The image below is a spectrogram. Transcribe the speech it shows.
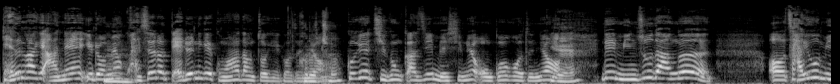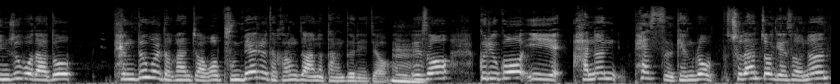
대등하게 안 해 이러면 관세를 때리는 게 공화당 쪽이거든요. 음. 그렇죠. 게 지금까지 몇십 년 온 거거든요. 예. 근데 민주당은 어, 자유민주보다도 평등을 더 강조하고 분배를 더 강조하는 당들이죠. 음. 그래서 그리고 이 하는 패스 경로 수단 쪽에서는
